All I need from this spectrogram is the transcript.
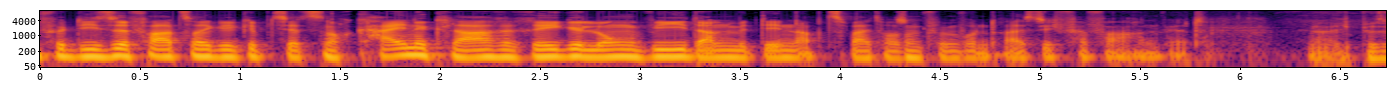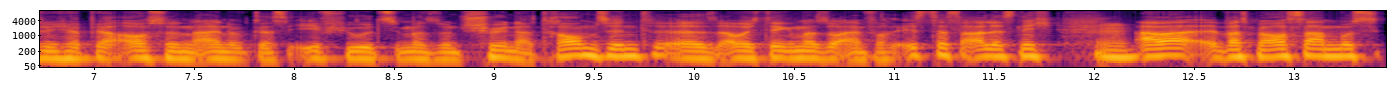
Für diese Fahrzeuge gibt es jetzt noch keine klare Regelung, wie dann mit denen ab 2035 verfahren wird. Ja, ich persönlich habe ja auch so den Eindruck, dass E-Fuels immer so ein schöner Traum sind. Äh, aber ich denke mal, so einfach ist das alles nicht. Mhm. Aber äh, was man auch sagen muss,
